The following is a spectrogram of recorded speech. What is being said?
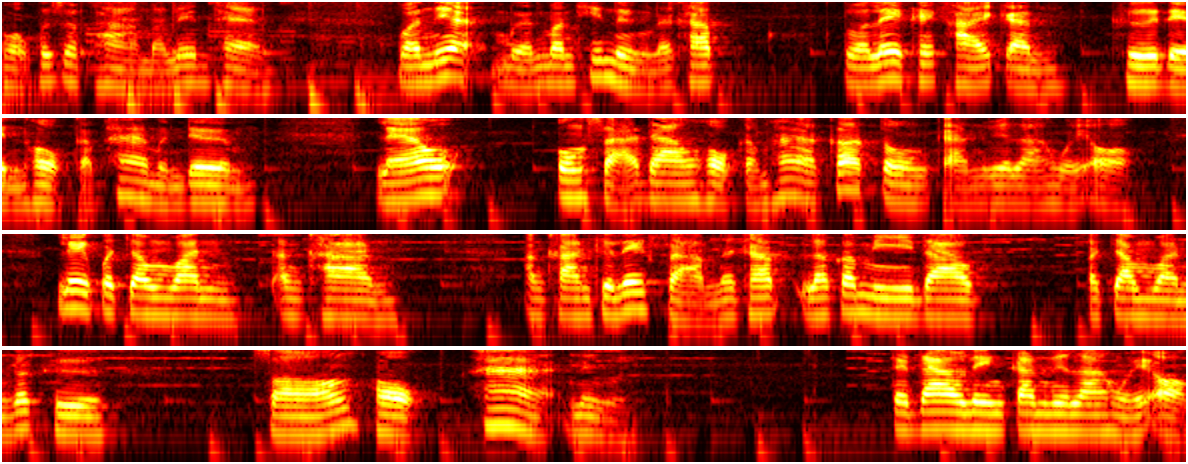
16 พฤษภามาเล่นแทน วันเนี้ยเหมือนวันที่ 1 นะครับ ตัวเลขคล้ายๆกัน คือเด่น 6 กับ 5 เหมือนเดิม แล้วองศาดาว 6 กับ 5 ก็ตรงกันเวลาหวยออก เลขประจำวันอังคาร อังคารคือเลข 3 นะครับ แล้วก็มีดาวประจำวันก็คือ 2 6 5 1 แต่ดาวเล็งกันเวลาหวยออก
